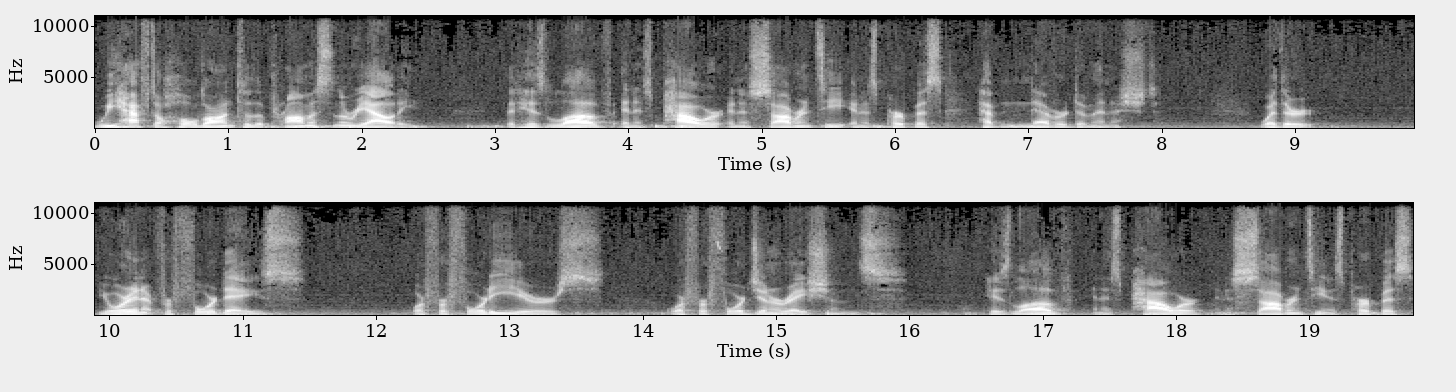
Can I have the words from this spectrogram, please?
we have to hold on to the promise and the reality that his love and his power and his sovereignty and his purpose have never diminished. Whether you're in it for four days or for 40 years or for four generations, his love and his power and his sovereignty and his purpose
